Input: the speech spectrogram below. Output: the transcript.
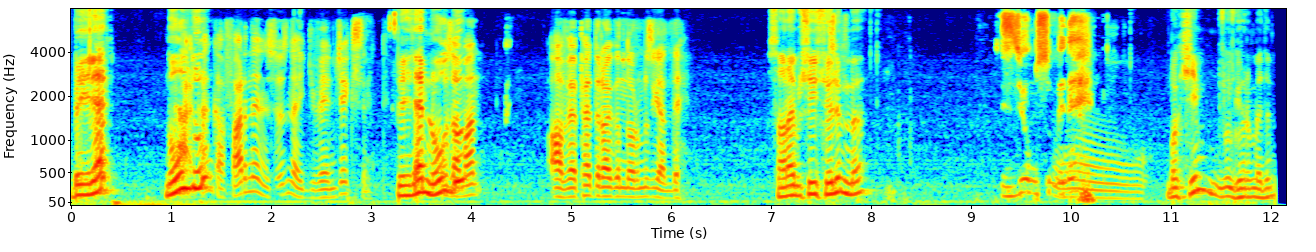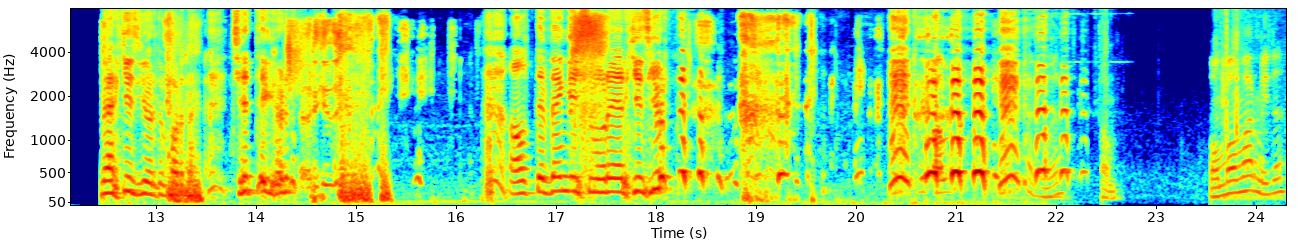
Beyler? Ne oldu? Kanka Farne'nin sözüne güveneceksin. Beyler ne oldu? O zaman AWP Dragon Lord'umuz geldi. Sana bir şey söyleyeyim mi? İzliyor musun beni? Bakayım bu- görmedim. Herkes gördü bu arada. Chat'te gördüm. Alt tepeden geçtim oraya herkes gördü. Tamam. Bomban var mıydı?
